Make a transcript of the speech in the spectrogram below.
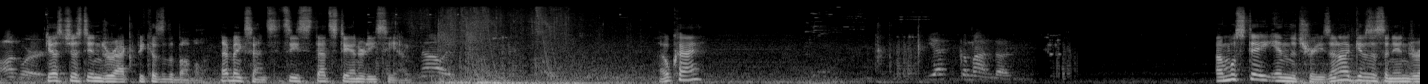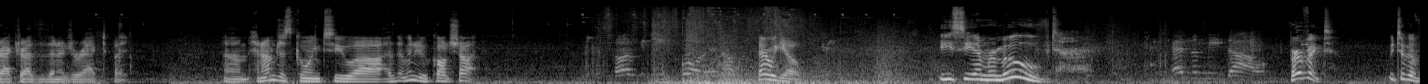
Onward. Guess just indirect because of the bubble. That makes sense. It's E- that's standard ECM. Okay. Yes, Commander. Um, we'll stay in the trees. I know it gives us an indirect rather than a direct, but um, and I'm just going to uh, I'm going to do a called shot. Targeting four and out. There we go. ECM removed. Enemy down. Perfect. We took a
